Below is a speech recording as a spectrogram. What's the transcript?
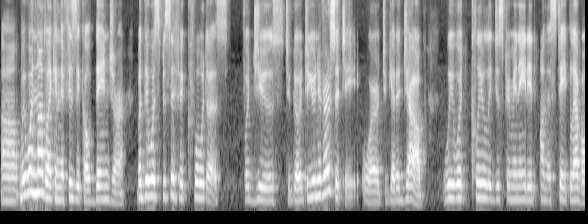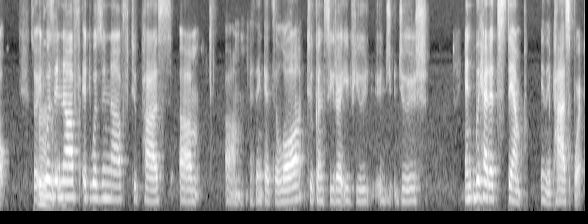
uh, we were not like in a physical danger, but there were specific quotas for Jews to go to university or to get a job we would clearly discriminated on a state level. So it was mm-hmm. enough. It was enough to pass. Um, um, I think it's a law to consider if you Jewish, and we had a stamp in the passport.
